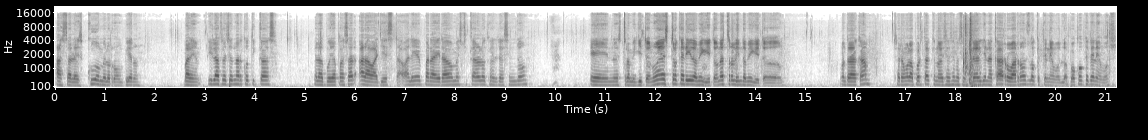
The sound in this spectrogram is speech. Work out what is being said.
Hasta el escudo me lo rompieron. Vale, y las flechas narcóticas me las voy a pasar a la ballesta, ¿vale? Para ir a domesticar a lo que vendría siendo eh, nuestro amiguito, nuestro querido amiguito, nuestro lindo amiguito. Vamos entrar acá. Cerremos la puerta, que no sé si nos entre alguien acá robarnos lo que tenemos, lo poco que tenemos.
